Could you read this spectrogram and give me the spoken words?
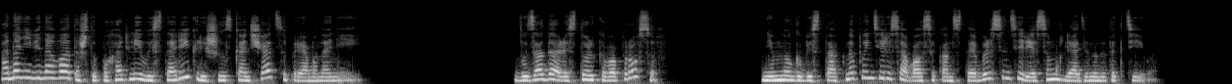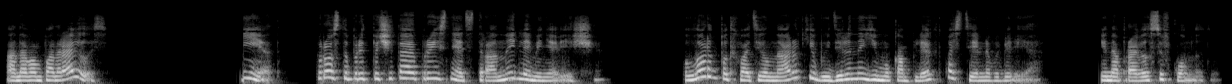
Она не виновата, что похотливый старик решил скончаться прямо на ней. «Вы задали столько вопросов?» Немного бестактно поинтересовался констебль с интересом, глядя на детектива. «Она вам понравилась?» «Нет, просто предпочитаю прояснять странные для меня вещи». Лорд подхватил на руки выделенный ему комплект постельного белья и направился в комнату,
